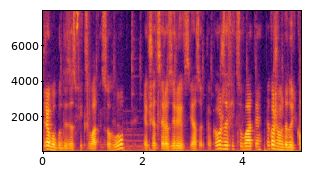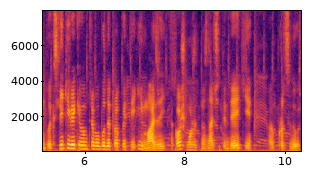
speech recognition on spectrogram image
Треба буде зафіксувати суглоб, якщо це розрив, зв'язок також зафіксувати. Також вам дадуть комплекс ліків, які вам треба буде пропити, і мазі. Також можуть назначити деякі е, процедури.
